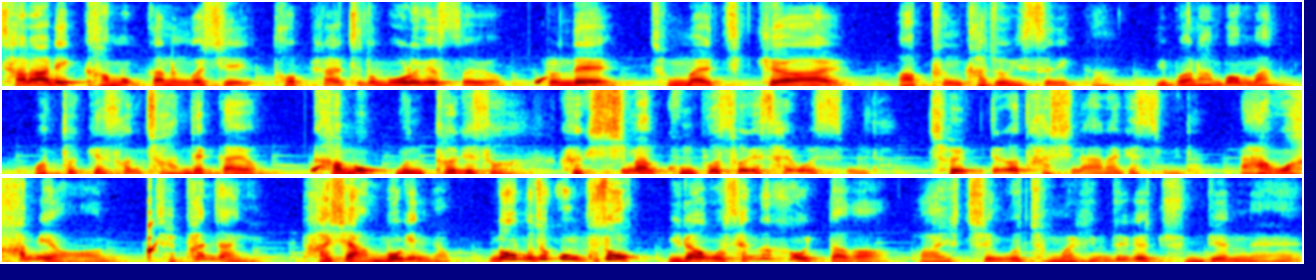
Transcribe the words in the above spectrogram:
차라리 감옥 가는 것이 더 편할지도 모르겠어요. 그런데 정말 지켜야 할 아픈 가족 있으니까 이번 한 번만 어떻게 선처 안 될까요? 감옥 문턱에서 극심한 공포 속에 살고 있습니다. 절대로 다시는 안 하겠습니다. 라고 하면 재판장이 다시 안 보겠냐고. 너 무조건 구속! 이라고 생각하고 있다가 아, 이 친구 정말 힘들게 준비했네.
